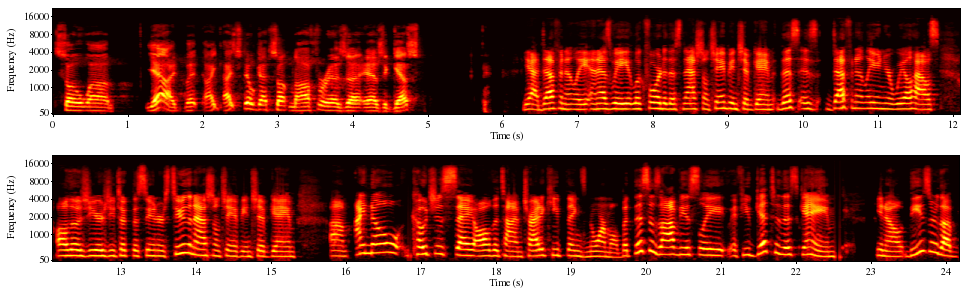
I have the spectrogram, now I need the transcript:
So, uh, yeah, but I, I still got something to offer as a, as a guest. Yeah, definitely. And as we look forward to this national championship game, this is definitely in your wheelhouse. All those years you took the Sooners to the national championship game. Um, I know coaches say all the time, try to keep things normal, but this is obviously, if you get to this game, you know, these are the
